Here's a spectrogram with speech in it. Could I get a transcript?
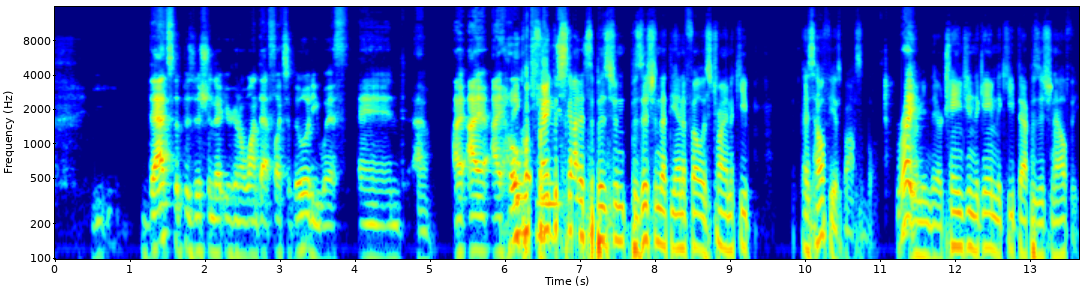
that's the position that you're going to want that flexibility with. And I, I, I hope, teams, frankly, Scott, it's the position position that the NFL is trying to keep as healthy as possible. Right. I mean, they're changing the game to keep that position healthy.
